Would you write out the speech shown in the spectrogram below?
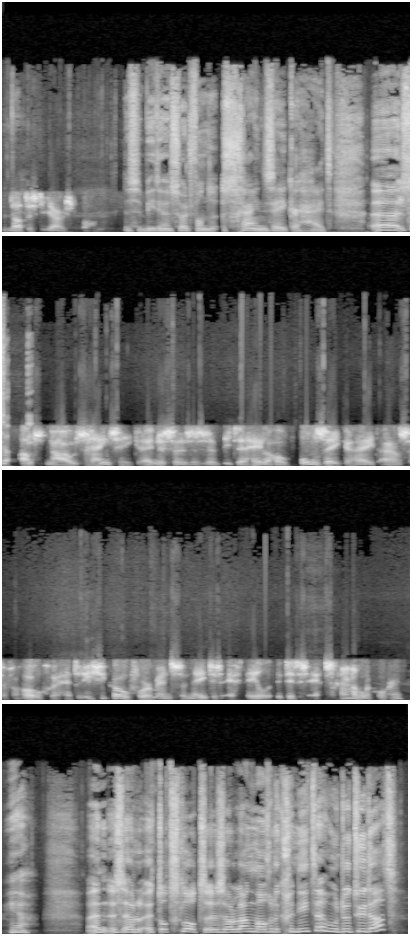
Dat is de juiste behandeling. Dus ze bieden een soort van schijnzekerheid. Uh, zo... nou, schijnzekerheid. Dus ze, ze, bieden een hele hoop onzekerheid aan. Ze verhogen het risico voor mensen. Nee, het is echt, heel, dit is echt schadelijk hoor. Ja. En zo, tot slot, zo lang mogelijk genieten. Hoe doet u dat?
